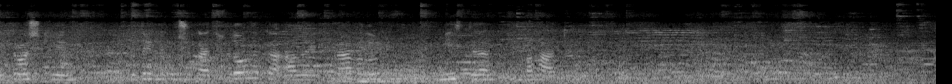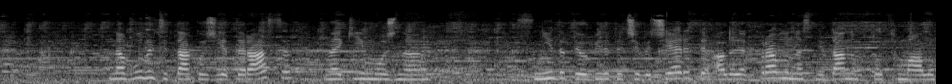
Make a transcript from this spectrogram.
і трошки е, потрібно пошукати столика, але, як правило, місця багато. На вулиці також є тераса, на якій можна снідати, обідати чи вечеряти, але, як правило, на сніданок тут мало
